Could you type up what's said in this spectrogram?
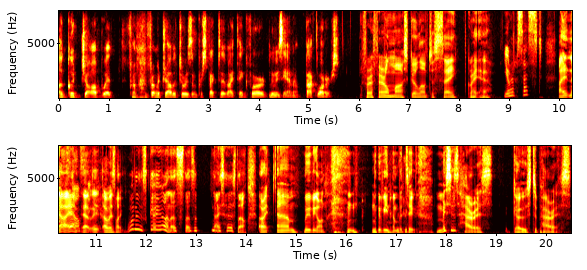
a good job with from from a travel tourism perspective. I think for Louisiana backwaters. For a feral marsh girl, I'll just say great hair. You're obsessed. I no, I am. I, I, was like, what is going on? That's that's a nice hairstyle. All right, um, moving on. Movie number two, Mrs. Harris goes to Paris.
